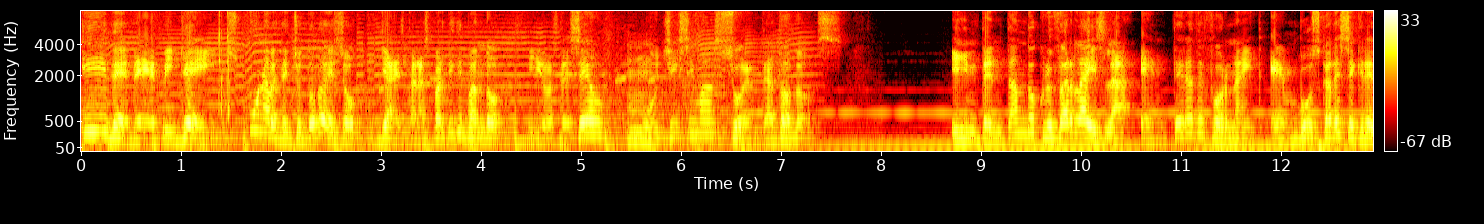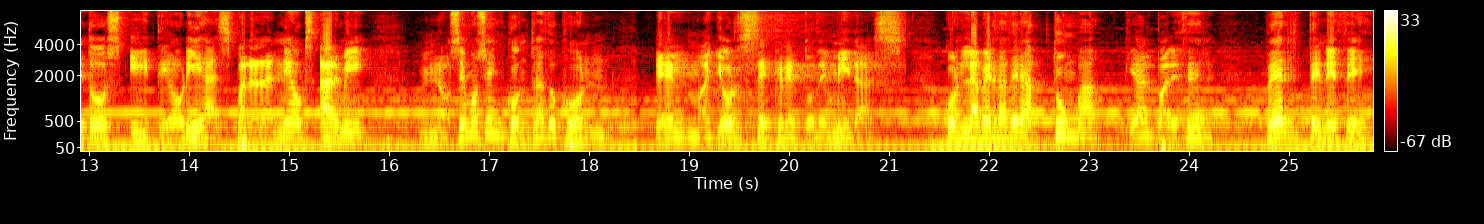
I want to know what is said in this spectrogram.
ID de Epic Games. Una vez hecho todo eso, ya estarás participando y os deseo muchísima suerte a todos. Intentando cruzar la isla entera de Fortnite en busca de secretos y teorías para la Neox Army, nos hemos encontrado con el mayor secreto de Midas, con la verdadera tumba que al parecer pertenece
